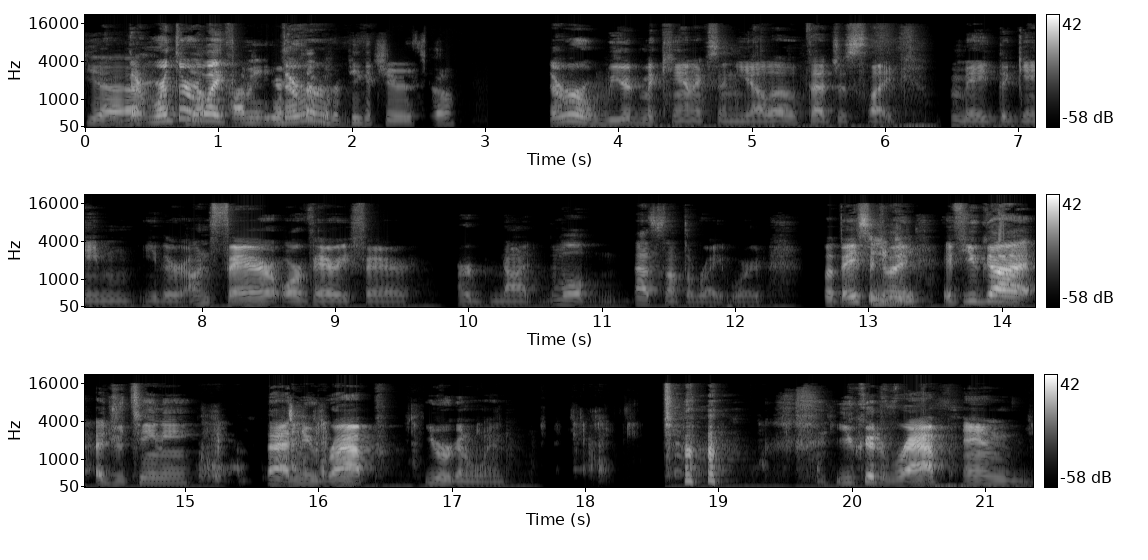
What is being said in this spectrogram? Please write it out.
yeah. There, weren't there Yep, like I mean, you're there stuck were- with a Pikachu, so there were weird mechanics in yellow that just like made the game either unfair or very fair or not well that's not the right word but basically Easy. if you got a Dratini that new wrap you were gonna win you could wrap and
